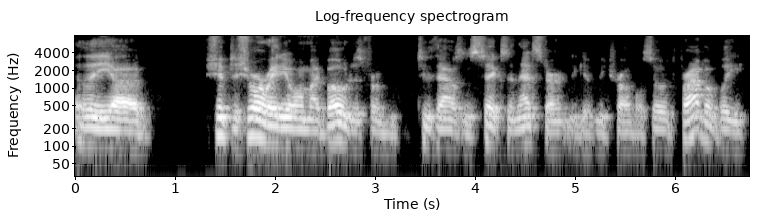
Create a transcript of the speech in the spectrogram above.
the uh, ship to shore radio on my boat is from 2006, and that's starting to give me trouble. So it's probably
